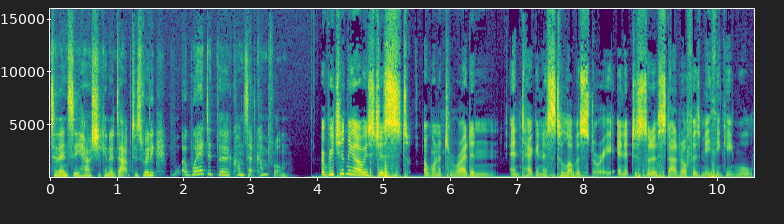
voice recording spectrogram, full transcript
to then see how she can adapt is really where did the concept come from? Originally, I was just I wanted to write an antagonist to lover's story, and it just sort of started off as me thinking, well,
